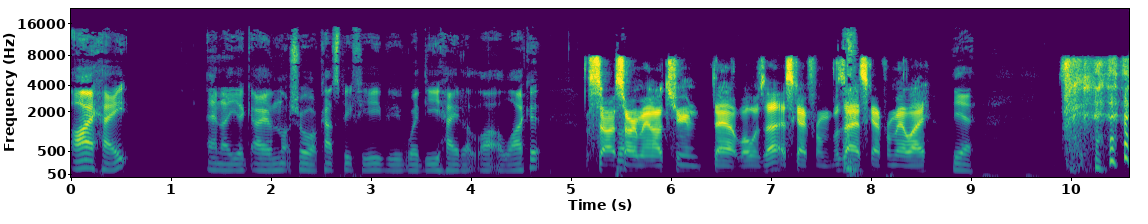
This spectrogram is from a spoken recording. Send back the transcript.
I hate, and I, I'm not sure. I can't speak for you whether you hate it or like it. Sorry, sorry, man. I tuned out. What was that? Escape from was that Escape from LA? Yeah,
